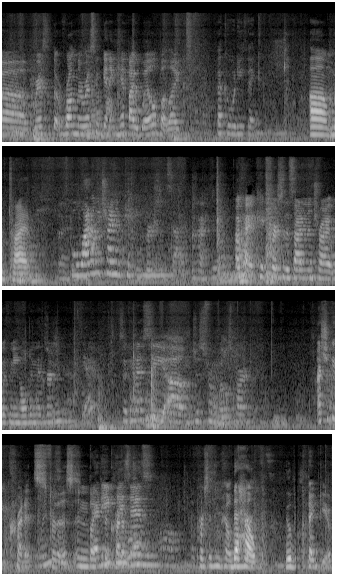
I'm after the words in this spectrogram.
uh, risk, the, run the risk of getting hit by Will, but like, Becca, what do you think? um, we try it. Well, why don't we try him kicking first inside? Okay. Okay, kick first to the side and then try it with me holding the curtain. Yeah. So can I see um, just from Will's part? I should get credits for this and like Ready, the credit places? person who held The help. You'll Thank you.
